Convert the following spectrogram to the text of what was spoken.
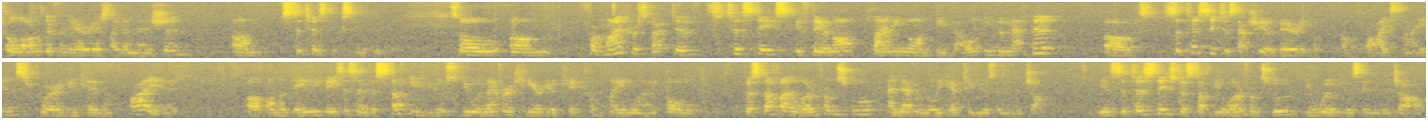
to a lot of different areas, like I mentioned, um, statistics included. So um, from my perspective, statistics, if they're not planning on developing the method, uh, statistics is actually a very applied science where you can apply it uh, on a daily basis. And the stuff you use, you will never hear your kid complain like, oh, the stuff I learned from school, I never really get to use it in the job. In statistics, the stuff you learn from school, you will use it in the job.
